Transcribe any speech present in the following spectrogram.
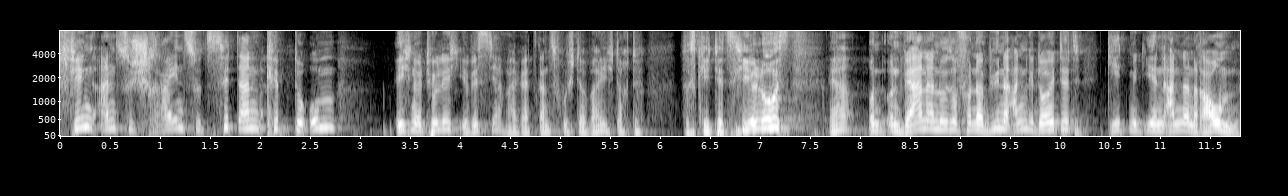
fing an zu schreien, zu zittern, kippte um. Ich natürlich, ihr wisst ja, war ganz, ganz frisch dabei. Ich dachte, was geht jetzt hier los? Ja, und, und Werner nur so von der Bühne angedeutet, geht mit ihr in einen anderen Raum.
